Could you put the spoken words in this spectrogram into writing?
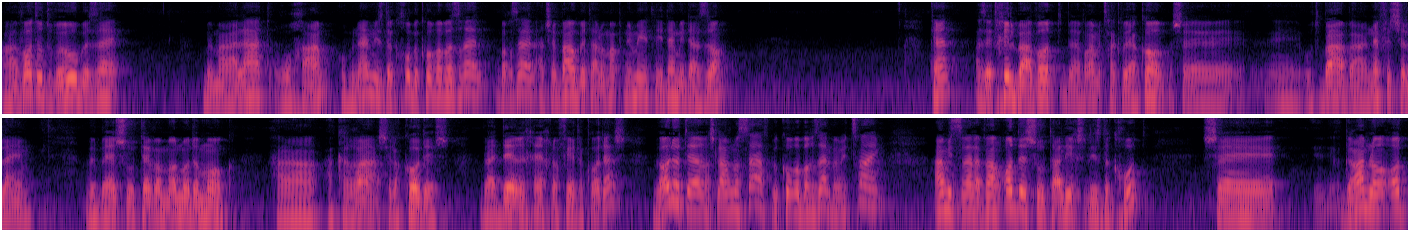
האבות הוטבעו בזה במעלת רוחם ובניהם נזדככו בכור הברזל ברזל עד שבאו בתעלומה פנימית לידי מידה זו כן? אז זה התחיל באבות, באברהם, יצחק ויעקב, שהוטבע בנפש שלהם ובאיזשהו טבע מאוד מאוד עמוק ההכרה של הקודש והדרך איך להופיע את הקודש, ועוד יותר, שלב נוסף, בכור הברזל במצרים, עם ישראל עבר עוד איזשהו תהליך של הזדככות, שגרם לו עוד,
